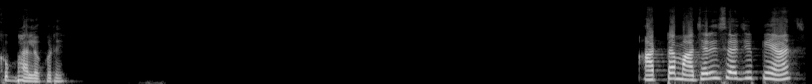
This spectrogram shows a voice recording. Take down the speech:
খুব ভালো করে। আটটা মাঝারি সাইজের পেঁয়াজ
